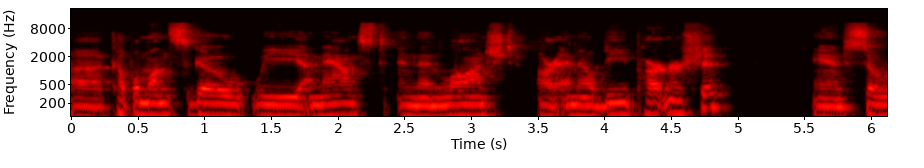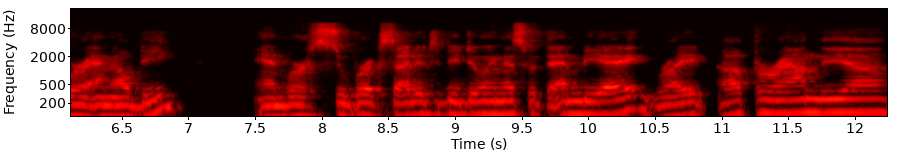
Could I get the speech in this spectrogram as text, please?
Uh, a couple months ago, we announced and then launched our MLB partnership, and so we're MLB. And we're super excited to be doing this with the NBA right up around the uh,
